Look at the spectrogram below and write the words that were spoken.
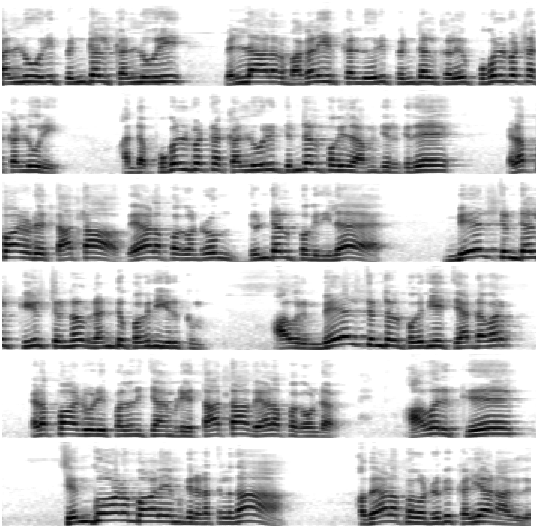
கல்லூரி பெண்கள் கல்லூரி வெள்ளாளர் மகளிர் கல்லூரி பெண்கள் கல்லூரி புகழ்பெற்ற கல்லூரி. அந்த புகழ்பெற்ற கல்லூரி திண்டல் பகுதியில் அமைஞ்சிருக்குது எடப்பாடியுடைய தாத்தா வேலப்பகன்றும் திண்டல் பகுதியில் மேல் திண்டல் கீழ் திண்டல் ரெண்டு பகுதி இருக்கும். அவர் மேல் திண்டல் பகுதியைச் சேர்ந்தவர் எடப்பாடியுடைய பழனிசாமியுடைய தாத்தா வேலப்ப கவுண்டர் அவருக்கு செங்கோடம்பாளையம்ங்கிற இடத்துல தான் வேலப்ப கவுண்டருக்கு கல்யாணம் ஆகுது.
